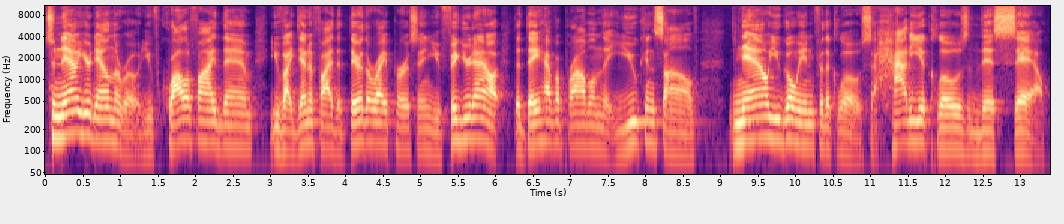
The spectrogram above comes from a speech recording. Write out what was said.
So now you're down the road. You've qualified them. You've identified that they're the right person. You've figured out that they have a problem that you can solve. Now you go in for the close. So how do you close this sale?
